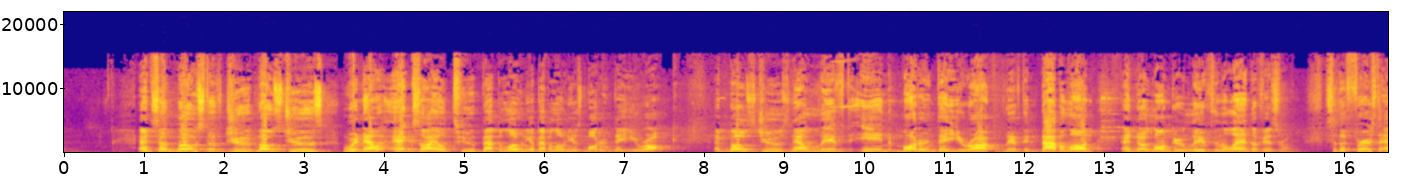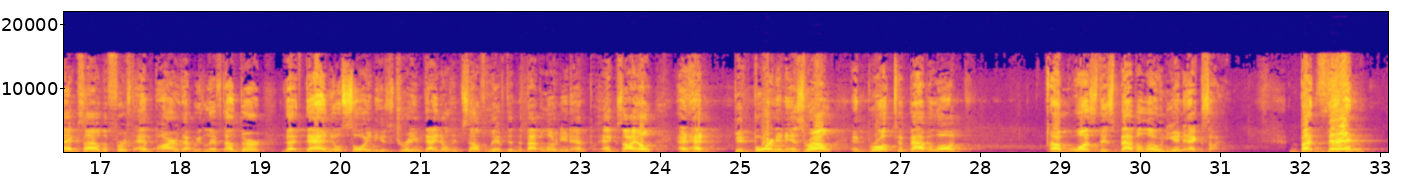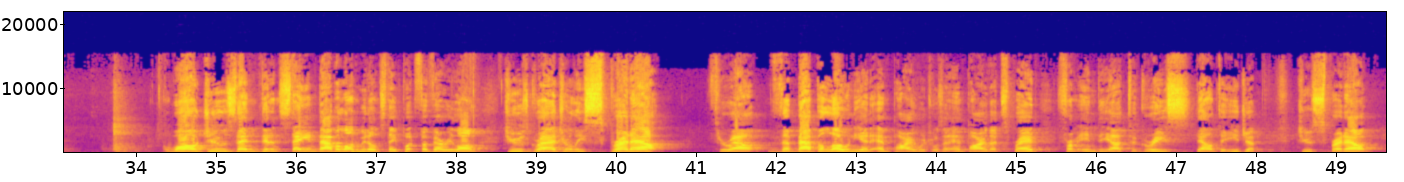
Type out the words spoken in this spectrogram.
And so most of Jew, most Jews were now exiled to Babylonia. Babylonia is modern day Iraq. And most Jews now lived in modern day Iraq, lived in Babylon, and no longer lived in the land of Israel. So the first exile, the first empire that we lived under, that Daniel saw in his dream, Daniel himself lived in the Babylonian exile and had been born in Israel and brought to Babylon um, was this Babylonian exile. But then, while Jews then didn't stay in Babylon, we don't stay put for very long, Jews gradually spread out throughout the Babylonian Empire, which was an empire that spread from India to Greece down to Egypt. Jews spread out.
